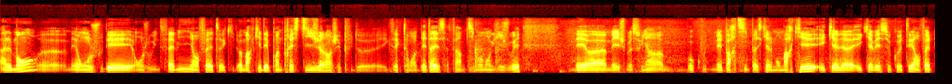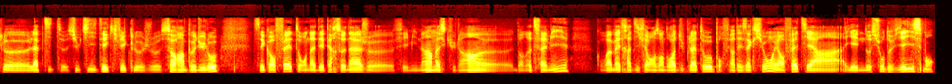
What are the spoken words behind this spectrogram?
allemand, euh, mais on joue des, on joue une famille en fait qui doit marquer des points de prestige. Alors j'ai plus de exactement le détail, ça fait un petit moment que j'y joué, mais euh, mais je me souviens beaucoup de mes parties parce qu'elles m'ont marqué et qu'elle et qu'il y avait ce côté en fait le, la petite subtilité qui fait que le jeu sort un peu du lot, c'est qu'en fait on a des personnages féminins, masculins dans notre famille qu'on va mettre à différents endroits du plateau pour faire des actions. Et en fait il y a il y a une notion de vieillissement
